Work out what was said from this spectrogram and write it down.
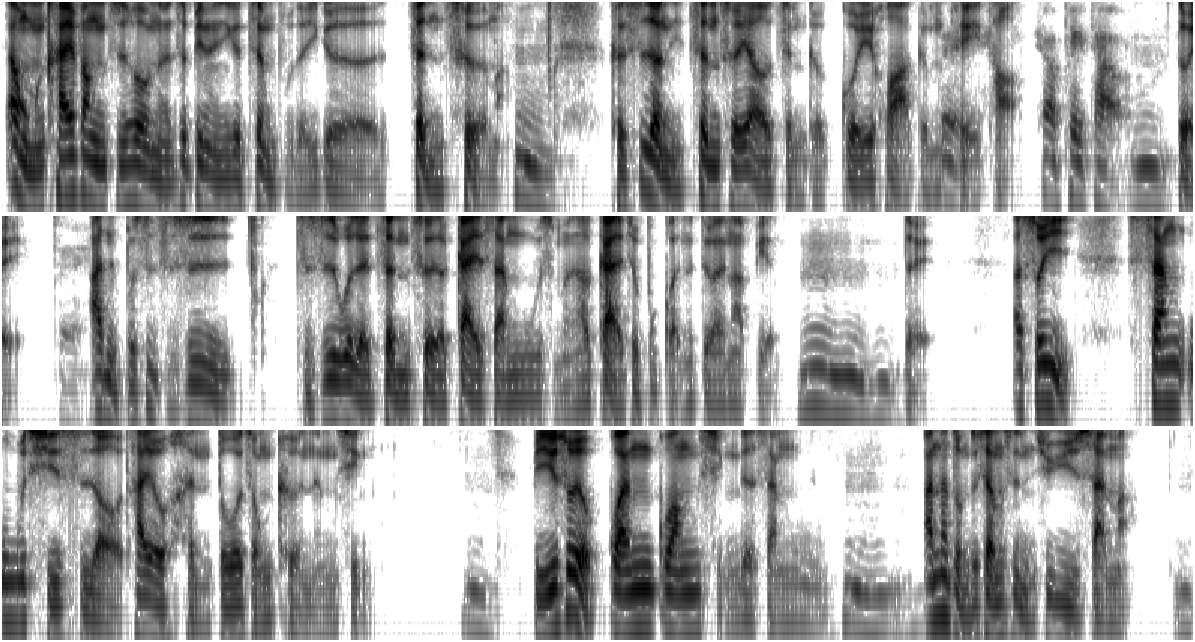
但我们开放之后呢，这变成一个政府的一个政策嘛。嗯。可是啊，你政策要有整个规划跟配套。要配套，嗯。对。对。啊，你不是只是只是为了政策的盖山屋什么，然后盖了就不管就丢在那边。嗯嗯嗯。对。啊，所以山屋其实哦，它有很多种可能性。嗯，比如说有观光型的山屋，嗯。啊，那种就像是你去玉山嘛，嗯，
